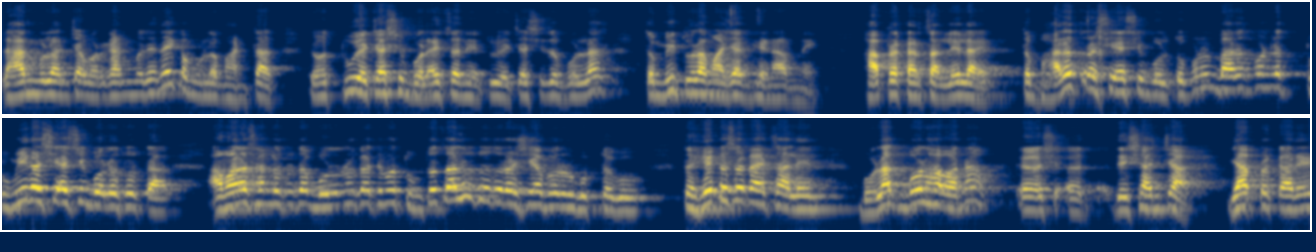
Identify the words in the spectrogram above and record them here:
लहान मुलांच्या वर्गांमध्ये नाही का मुलं भांडतात? तेव्हा तू याच्याशी बोलायचं नाही. तू याच्याशी जर बोललास तर मी तुला माझ्यात घेणार नाही. हा प्रकार चाललेला आहे. तर भारत रशियाशी बोलतो म्हणून भारत म्हणलं तुम्ही रशियाशी बोलत होता. आम्हाला सांगत होता बोलू नका तेव्हा तुमचं चालूच होतं रशियाबरोबर गुप्तगु. तर हे कसं काय चालेल? बोलात बोल हवा ना देशांच्या. या प्रकारे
